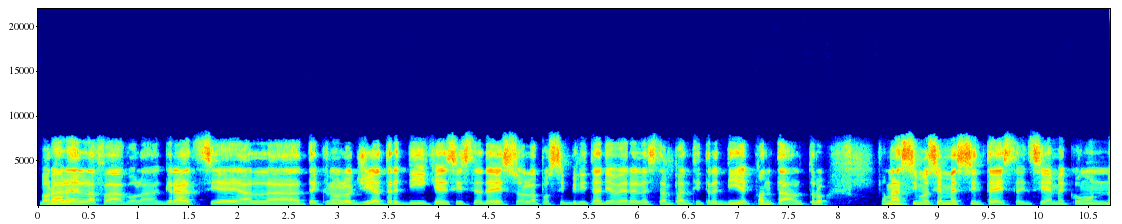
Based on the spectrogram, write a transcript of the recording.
Morale della favola, grazie alla tecnologia 3D che esiste adesso, alla possibilità di avere le stampanti 3D e quant'altro, Massimo si è messo in testa insieme con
